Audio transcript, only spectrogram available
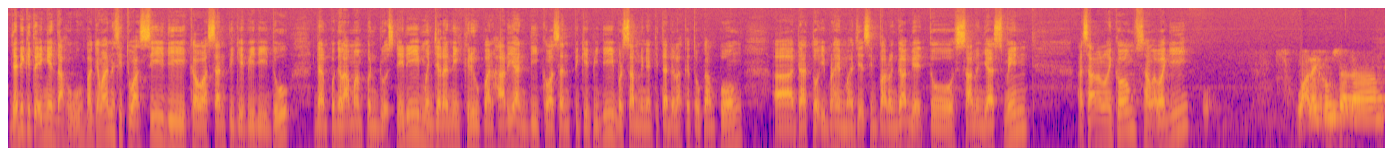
Jadi kita ingin tahu bagaimana situasi di kawasan PKPD itu dan pengalaman penduduk sendiri menjalani kehidupan harian di kawasan PKPD bersama dengan kita adalah Ketua Kampung uh, Datuk Ibrahim Majid Simpang Renggam iaitu Salun Yasmin. Assalamualaikum, selamat pagi. Waalaikumsalam.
